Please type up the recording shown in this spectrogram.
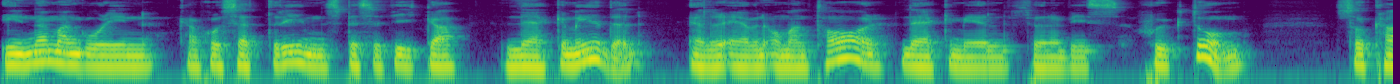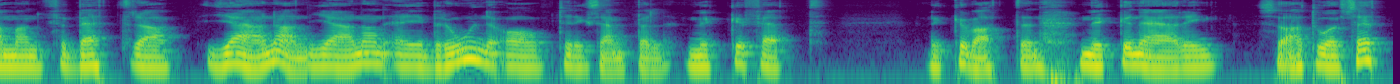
innan man går in kanske och sätter in specifika läkemedel eller även om man tar läkemedel för en viss sjukdom så kan man förbättra hjärnan. Hjärnan är beroende av till exempel mycket fett, mycket vatten, mycket näring. Så att oavsett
